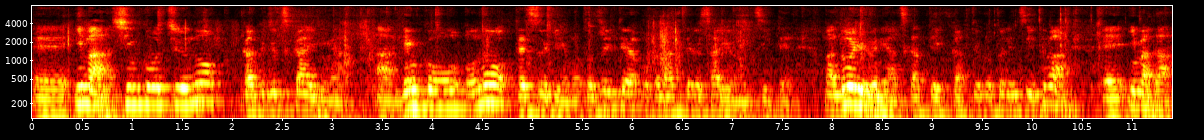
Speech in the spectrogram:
えー今進行中の学術会議があ現行の手続きに基づいて行っている作業について、まあ、どういうふうに扱っていくかということについては、えー今だ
